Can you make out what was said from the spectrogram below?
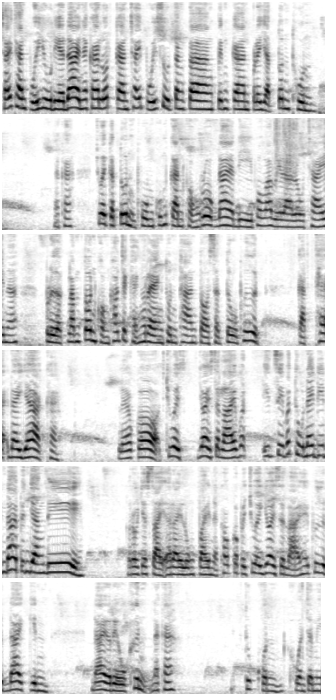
ใช้แทนปุ๋ยยูเรียได้นะคะ ลดการใช้ปุ๋ยสูตรต่างๆ เป็นการประหยัดต้นทุนนะคะ ช่วยกระตุ้นภูมิคุ้มกันของโรคได้ดี เพราะว่าเวลาเราใช้นะ เปลือกลำต้นของเขาจะแข็งแรงทนทานต่อศัตรูพืช กัดแทะได้ยากค่ะ แล้วก็ช่วยย่อยสลายวัตอินทรีย์วัตถุในดินได้เป็นอย่างดี เราจะใส่อะไรลงไปเนี่ยเขาก็ไปช่วยย่อยสลายให้พืชได้กินได้เร็วขึ้นนะคะ ทุกคนควรจะมี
